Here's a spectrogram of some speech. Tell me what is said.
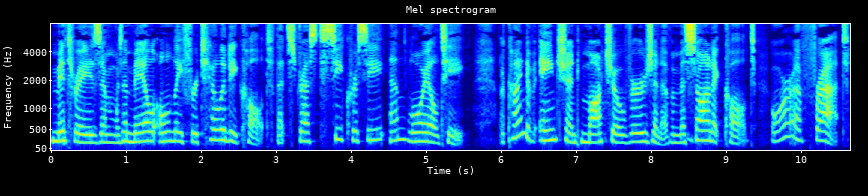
Mithraism was a male only fertility cult that stressed secrecy and loyalty a kind of ancient macho version of a Masonic cult or a frat.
